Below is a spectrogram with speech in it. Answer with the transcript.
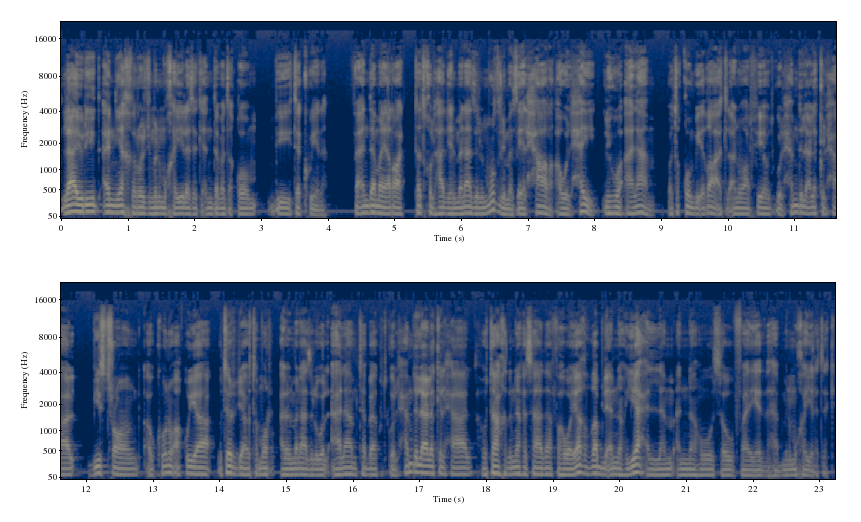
لا يريد أن يخرج من مخيلتك عندما تقوم بتكوينه. فعندما يراك تدخل هذه المنازل المظلمة زي الحارة أو الحي اللي هو آلام وتقوم بإضاءة الأنوار فيها وتقول الحمد لله على كل حال be strong أو كونوا أقوياء وترجع وتمر على المنازل والآلام تبعك وتقول الحمد لله على كل حال. وتأخذ النفس هذا فهو يغضب لأنه يعلم أنه سوف يذهب من مخيلتك.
